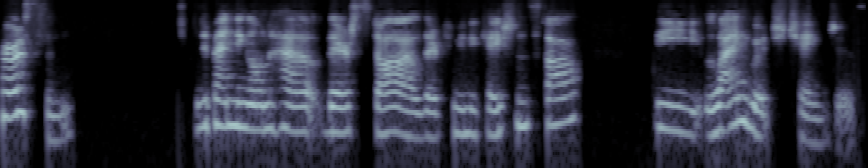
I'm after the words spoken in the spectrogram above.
person, depending on how their style, their communication style, the language changes.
